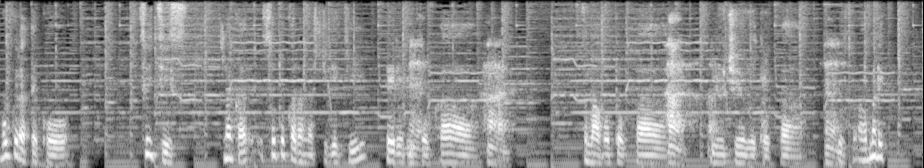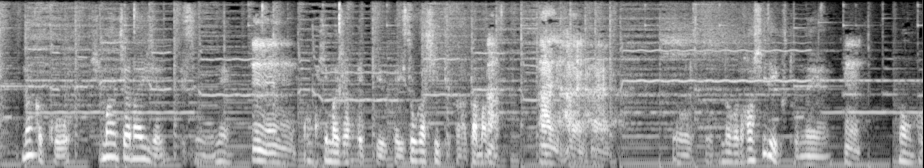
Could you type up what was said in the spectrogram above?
僕らってこう、ついつい、なんか外からの刺激、テレビとか、はい、スマホとか、はい、YouTube とか、あんまりなんかこう、暇じゃないじゃないですよね。ええ暇じゃないっていうか、忙しいっていうか、頭が。はいはいはい。そうそう。だから走り行くとね、ええ、なんか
